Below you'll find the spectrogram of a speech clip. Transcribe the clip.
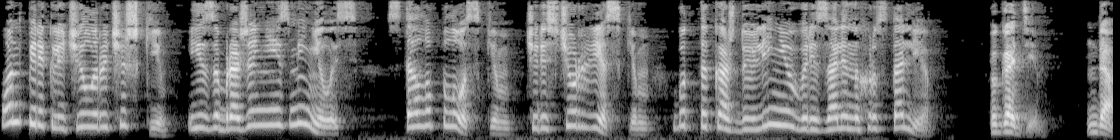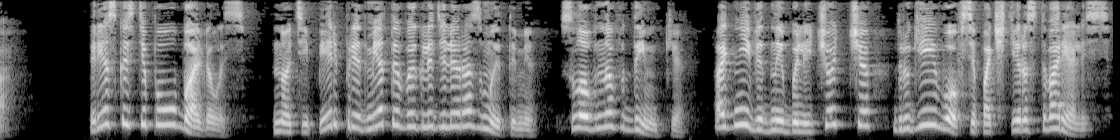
Он переключил рычажки, и изображение изменилось. Стало плоским, чересчур резким, будто каждую линию вырезали на хрустале. «Погоди. Да, Резкости поубавилось, но теперь предметы выглядели размытыми, словно в дымке. Одни видны были четче, другие вовсе почти растворялись.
